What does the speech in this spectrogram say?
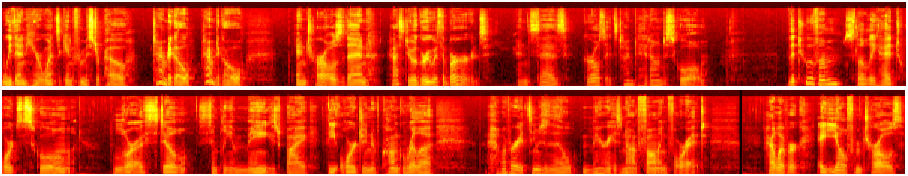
We then hear once again from Mr. Poe, Time to go, time to go. And Charles then has to agree with the birds and says, Girls, it's time to head on to school. The two of them slowly head towards the school. Laura still simply amazed by the origin of Congorilla. However, it seems as though Mary is not falling for it. However, a yell from Charles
